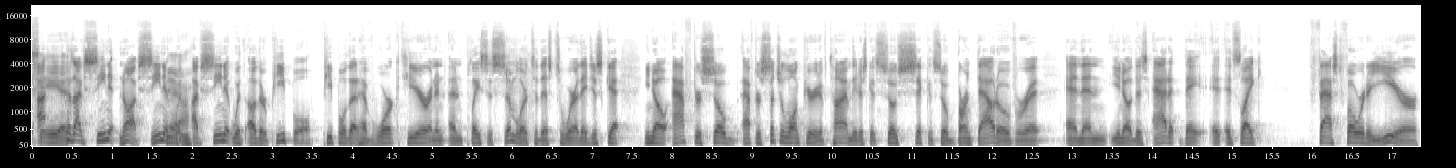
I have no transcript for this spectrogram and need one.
can't I've, see it. because I've seen it. No, I've seen it. Yeah. With, I've seen it with other people, people that have worked here and and places similar to this, to where they just get, you know, after so after such a long period of time, they just get so sick and so burnt out over it, and then you know this addict, they it, it's like. Fast forward a year,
